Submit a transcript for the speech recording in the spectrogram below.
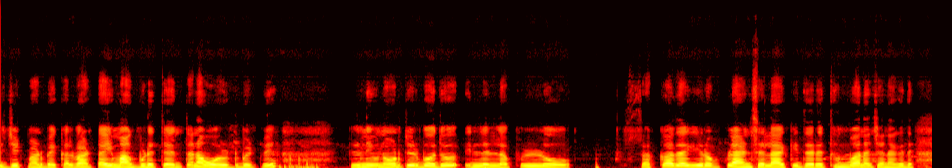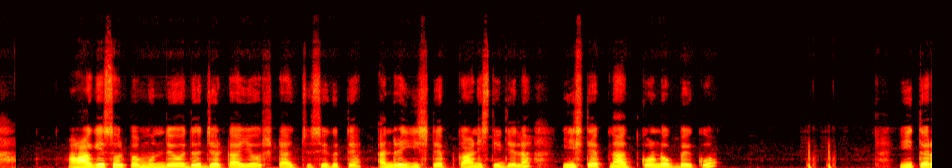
ವಿಸಿಟ್ ಮಾಡಬೇಕಲ್ವ? ಟೈಮ್ ಆಗಿಬಿಡುತ್ತೆ ಅಂತ ನಾವು ಹೊರಟ್ಬಿಟ್ವಿ. ಇಲ್ಲಿ ನೀವು ನೋಡ್ತಿರ್ಬೋದು, ಇಲ್ಲೆಲ್ಲ ಫುಲ್ಲು ಸಕ್ಕತ್ತಾಗಿರೋ ಪ್ಲ್ಯಾಂಟ್ಸ್ ಎಲ್ಲ ಹಾಕಿದ್ದಾರೆ. ತುಂಬಾ ಚೆನ್ನಾಗಿದೆ. ಹಾಗೆ ಸ್ವಲ್ಪ ಮುಂದೆ ಹೋದರೆ ಜಟಾಯುವ್ರ ಸ್ಟ್ಯಾಚು ಸಿಗುತ್ತೆ. ಅಂದರೆ ಈ ಸ್ಟೆಪ್ ಕಾಣಿಸ್ತಿದೆಯಲ್ಲ? ಈ ಸ್ಟೆಪ್ನ ಹತ್ಕೊಂಡು ಹೋಗಬೇಕು. ಈ ಥರ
